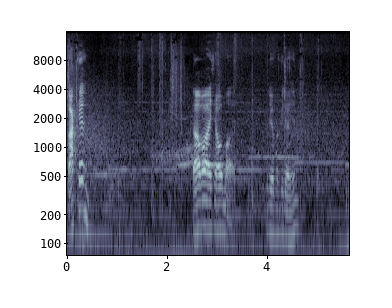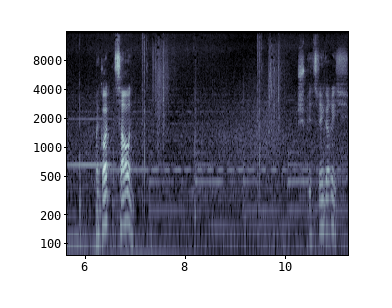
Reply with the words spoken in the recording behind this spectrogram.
Wacken? Da war ich auch mal. Will ich aber wieder hin. Mein Gott, ein Zaun. Spitzwegerich.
